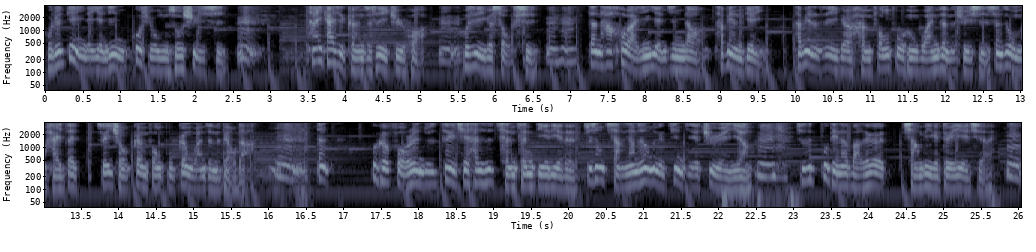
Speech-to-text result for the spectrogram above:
我觉得电影的演进，或许我们说叙事，嗯它一开始可能只是一句话嗯。或是一个手势，嗯哼。但它后来已经演进到它变成电影，它变成是一个很丰富、很完整的叙事，甚至我们还在追求更丰富、更完整的表达。嗯。但不可否认，就是这一切它就是层层叠叠的，就像墙一样，就像那个进击的巨人一样，嗯。就是不停的把这个墙壁给堆叠起来。嗯。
